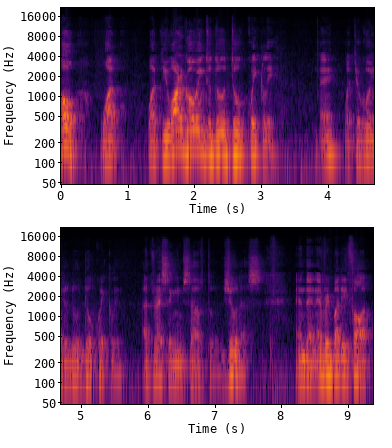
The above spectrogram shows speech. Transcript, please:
oh, what what you are going to do, do quickly. Okay, what you're going to do, do quickly. Addressing himself to Judas, and then everybody thought,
